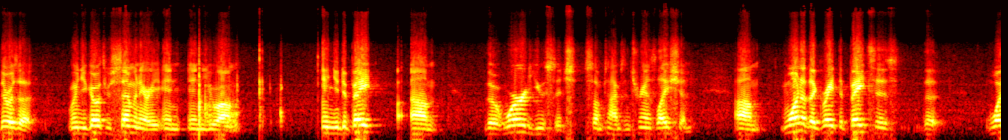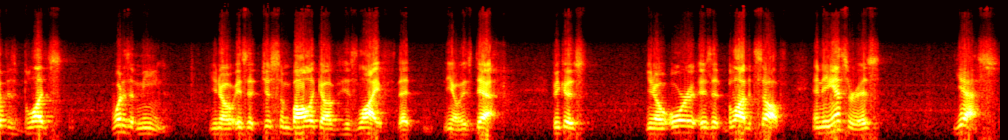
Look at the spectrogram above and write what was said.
There was a, when you go through seminary and, and you, um, and you debate um, the word usage sometimes in translation, um, one of the great debates is the, what does blood, what does it mean? You know, is it just symbolic of his life, that, you know, his death? Because, you know, or is it blood itself? And the answer is yes.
